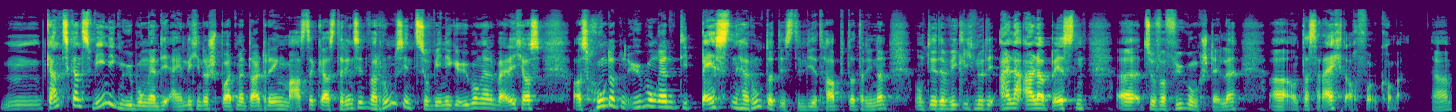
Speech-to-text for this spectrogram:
mm, ganz, ganz wenigen Übungen, die eigentlich in der Sportmentaltraining Masterclass drin sind. Warum sind so wenige Übungen? Weil ich aus, aus hunderten Übungen die besten herunterdestilliert habe da drinnen und dir da wirklich nur die aller, allerbesten äh, zur Verfügung stelle. Äh, und das reicht auch vollkommen. Ja.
